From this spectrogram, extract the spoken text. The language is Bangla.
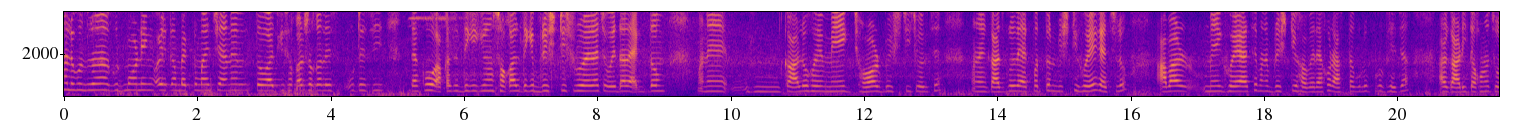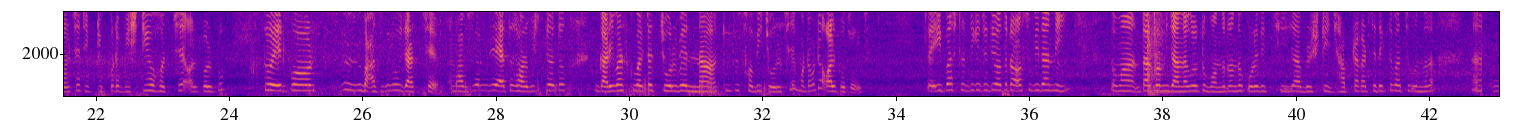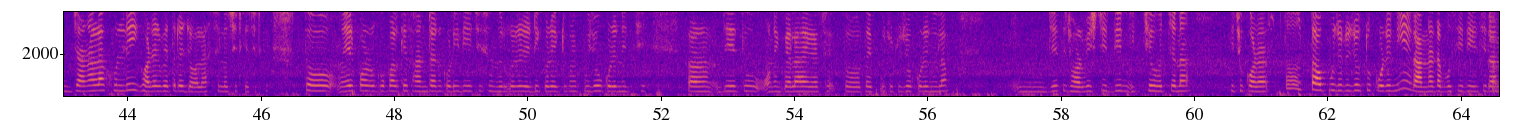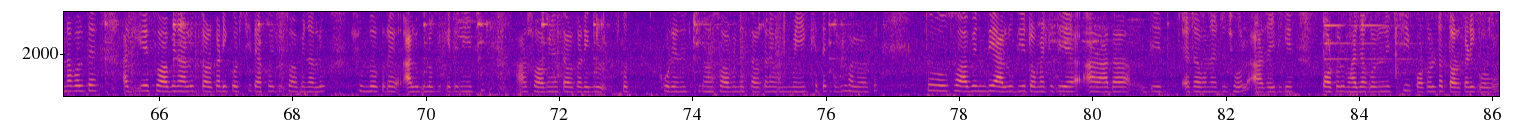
হ্যালো বন্ধুরা, good morning, welcome back to my channel. তো আজকে সকাল সকালে উঠেছি। দেখো, আকাশের দিকে কীরকম সকাল থেকে বৃষ্টি শুরু হয়ে গেছে ওয়েদার একদম মানে কালো হয়ে মেঘ, ঝড়, বৃষ্টি চলছে। মানে গাছগুলোতে এক পত্তন বৃষ্টি হয়ে গেছিল, আবার মেঘ হয়ে আছে মানে বৃষ্টি হবে। দেখো, রাস্তাগুলো পুরো ভেজা, আর গাড়ি তখনও চলছে, টিপটিপ করে বৃষ্টিও হচ্ছে অল্প অল্প। তো এরপর বাসগুলোও যাচ্ছে। ভাবছিলাম যে এত ঝড় বৃষ্টিতে হয়তো গাড়ি বাস খুব একটা চলবে না, কিন্তু সবই চলছে, মোটামুটি অল্প চলছে। তো এই পাশটার দিকে যদি অতটা অসুবিধা নেই, তোমার তারপর আমি জানলাগুলো একটু বন্ধ টন্ধ করে দিচ্ছি, যা বৃষ্টির ঝাপটা কাটছে, দেখতে পাচ্ছ বন্ধুরা? জানালা খুললেই ঘরের ভেতরে জল আসছিল ছিটকে ছিটকে। তো এরপর গোপালকে স্নান টান করিয়ে দিয়েছি, সুন্দর করে রেডি করে একটুখানি পুজোও করে নিচ্ছি। কারণ যেহেতু অনেক বেলা হয়ে গেছে, তো তাই পুজো টুজো করে নিলাম। যেহেতু ঝড় বৃষ্টির দিন, ইচ্ছে হচ্ছে না কিছু করার, তো তাও পুজো টুজো একটু করে নিয়ে রান্নাটা বসিয়ে দিয়েছি। রান্না বলতে আজকে সোয়াবিন আলুর তরকারি করছি। দেখো যে সোয়াবিন আলু, সুন্দর করে আলুগুলোকে কেটে নিয়েছি। আর সোয়াবিনের তরকারিগুলো করে নিচ্ছি, কারণ সোয়াবিনের তরকারি আমার মেয়ে খেতে খুবই ভালোবাসে। তো সয়াবিন দিয়ে, আলু দিয়ে, টমেটো দিয়ে আর আদা দিয়ে এটা মানে একটা ঝোল। আর এইদিকে পটল ভাজা করে নিচ্ছি। পটলটা তরকারি করব।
